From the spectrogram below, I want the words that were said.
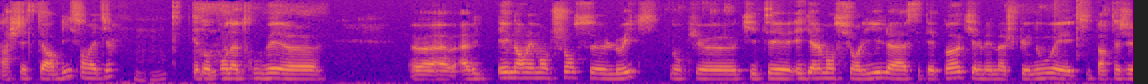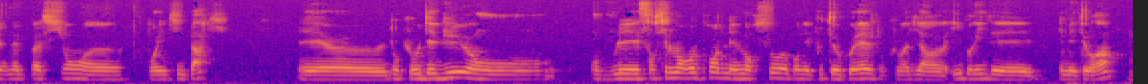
un Chester bis on va dire mhm. et donc on a trouvé euh, euh, avec énormément de chance euh, Loïc donc euh, qui était également sur l'île à cette époque qui a le même âge que nous et qui partageait la même passion euh, pour Linkin Park et donc au début on, on voulait essentiellement reprendre les morceaux qu'on écoutait au collège donc on va dire Hybrid et, et Météora mhm.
